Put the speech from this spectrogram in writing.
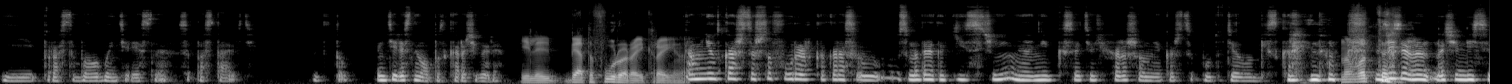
и просто было бы интересно сопоставить. Топ. Интересный опыт, короче говоря. Или Беата Фурера и Краина. А мне вот кажется, что Фурер как раз, э, смотря какие сочинения, они, кстати, очень хорошо, мне кажется, будут в диалоге с Краином. Ну, вот... Здесь уже начались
